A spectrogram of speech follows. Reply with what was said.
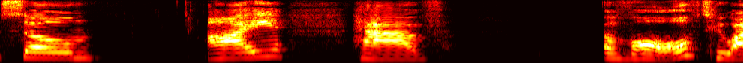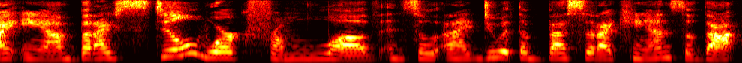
So I have evolved who I am, but I still work from love. And so and I do it the best that I can so that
